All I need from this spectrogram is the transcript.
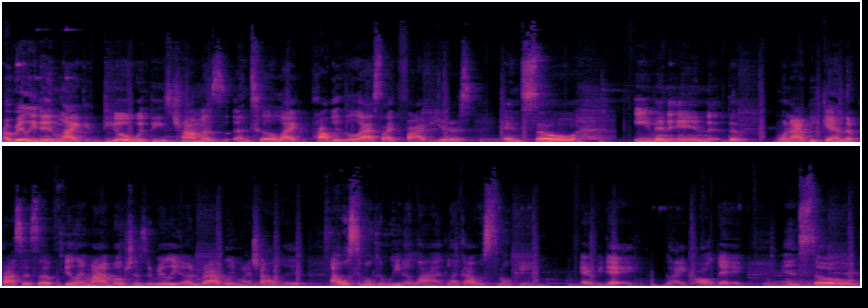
I really didn't like deal with these traumas until like probably the last like five years. And so even in the when I began the process of feeling my emotions and really unraveling my childhood, I was smoking weed a lot. Like I was smoking every day, like all day. And so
